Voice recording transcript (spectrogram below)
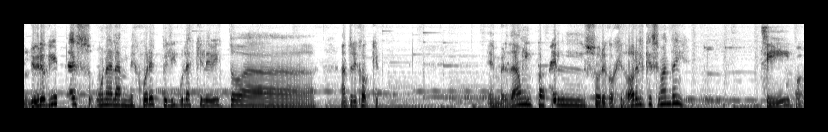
Yo creo que esta es una de las mejores películas que le he visto a Anthony Hopkins. En verdad, Es que- un papel sobrecogedor el que se manda ahí. Sí, pues,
